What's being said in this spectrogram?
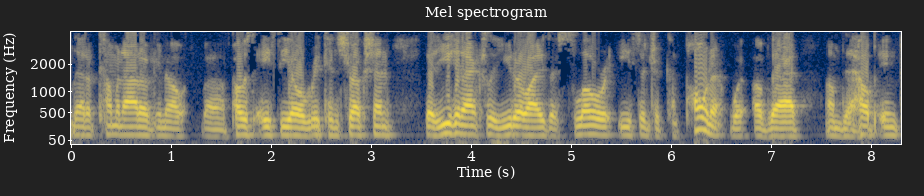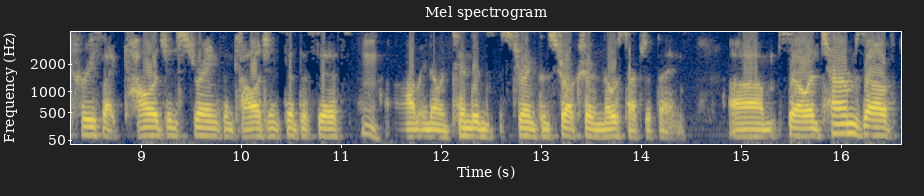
that are coming out of you know uh, post ACL reconstruction that you can actually utilize a slower eccentric component of that um, to help increase like collagen strength and collagen synthesis, hmm. um, you know, and tendon strength and structure and those types of things. Um, so in terms of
